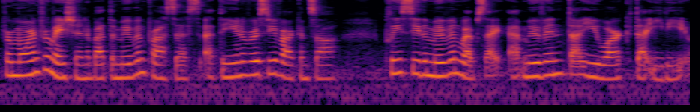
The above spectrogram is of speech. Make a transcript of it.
For more information about the move-in process at the University of Arkansas, please see the move-in website at movein.uark.edu.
